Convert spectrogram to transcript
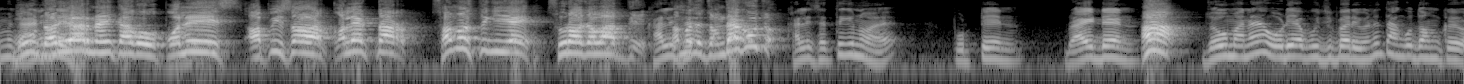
ମୁଁ ଡରିବାର ନାହିଁ କାହାକୁ ପୋଲିସ ଅଫିସର କଲେକ୍ଟର ସମସ୍ତଙ୍କୁ ଇଏ ସୁର ଜବାବ ଦିଏ ମୋତେ ଜନ୍ଦା କହୁଛ ଖାଲି ସେତିକି ନୁହେଁ ପୁଟିନ ବ୍ରାଇଡେନ୍ ଯେଉଁମାନେ ଓଡ଼ିଆ ବୁଝିପାରିବେନି ତାଙ୍କୁ ଧମକେଇବ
